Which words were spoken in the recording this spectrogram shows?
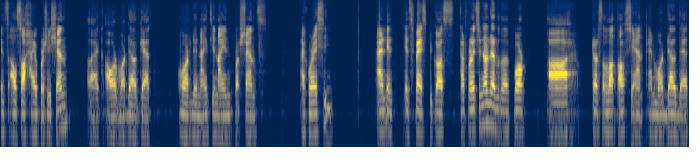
It's also high precision like our model get more than 99 percent accuracy and it it's fast because convolutional network uh there's a lot of CNN model that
